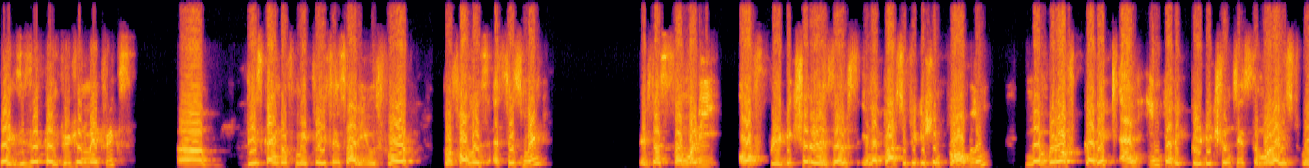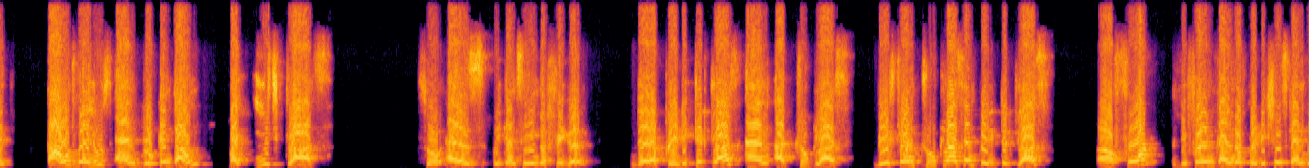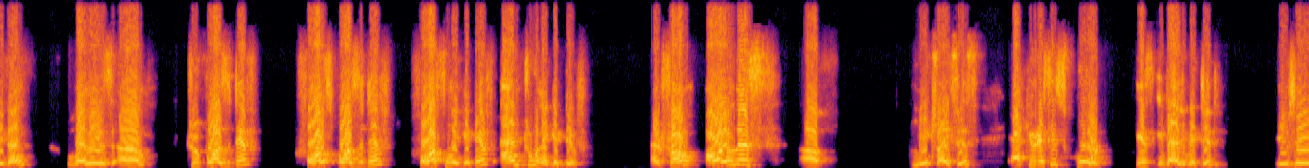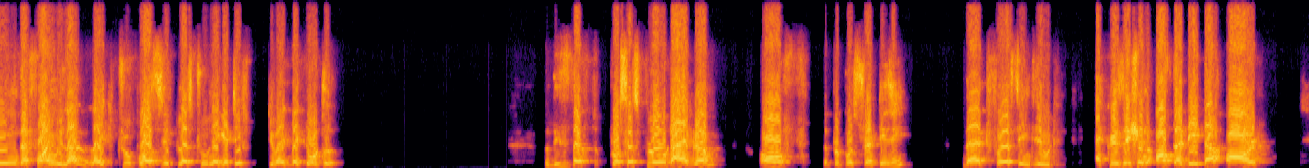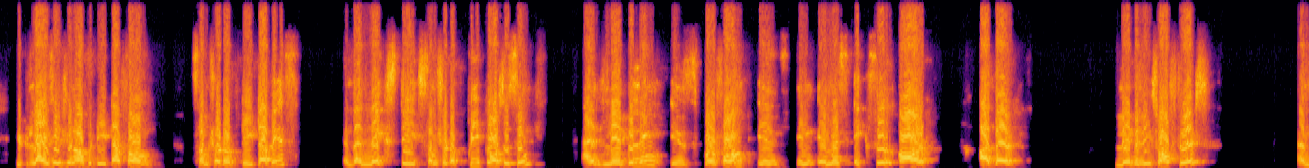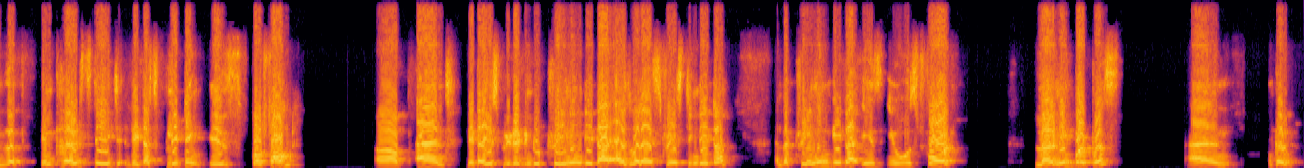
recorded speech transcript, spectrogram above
Like this is a confusion matrix. Uh, these kind of matrices are used for performance assessment. It's a summary of prediction results in a classification problem. Number of correct and incorrect predictions is summarized with count values and broken down by each class. So as we can see in the figure, there are predicted class and a true class. Based on true class and predicted class, uh, four different kind of predictions can be done. One is um, true positive, false positive, false negative, and true negative. And from all these uh, matrices, accuracy score is evaluated using the formula like true positive plus true negative divided by total. So this is the process flow diagram of the proposed strategy that first include acquisition of the data or utilization of data from some sort of database. And the next stage some sort of pre-processing and labeling is performed in, in MS Excel or other labeling softwares. And the in third stage data splitting is performed. Uh, and data is split into training data as well as testing data and the training data is used for learning purpose and the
